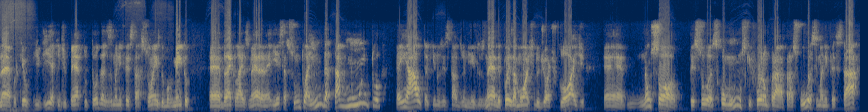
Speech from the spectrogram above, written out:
né? Porque eu vivi aqui de perto todas as manifestações do movimento é, Black Lives Matter, né? E esse assunto ainda está muito é, em alta aqui nos Estados Unidos, né? Depois da morte do George Floyd, é, não só pessoas comuns que foram para as ruas se manifestar,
